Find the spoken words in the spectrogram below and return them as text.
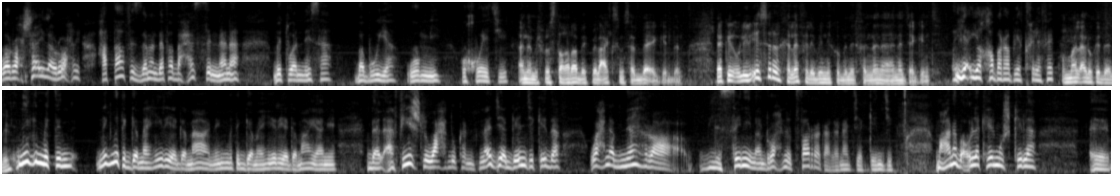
وأروح شايلة روحي. حطها في الزمن ده فبحس إن أنا متونسة بأبويا وأمي وإخواتي. أنا مش مستغربك بالعكس مصدقك جدا. لكن قولي لي إيه سر الخلاف اللي بينك وبين الفنانة نادية الجندي يا يا خبر أبيض خلافات. أمال قالوا كده ليه؟ نجمة ال- نجمة الجماهير يا جماعة نجمة الجماهير يا جماعة يعني ده الأفيش لوحده كانت نادية الجندي كده وإحنا بنهرع للسينما نروح نتفرج على نادية الجندي. ما أنا بقول لك هي المشكلة آه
